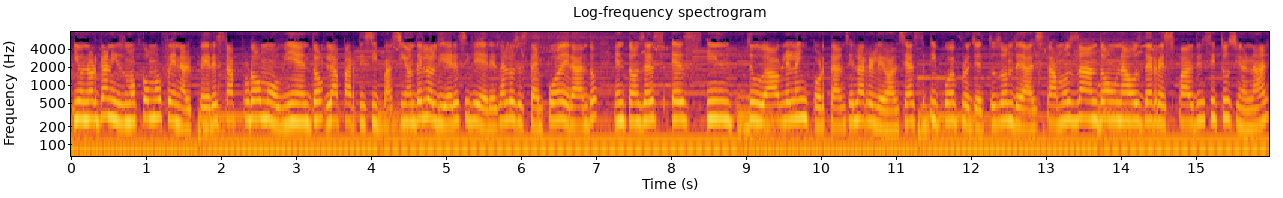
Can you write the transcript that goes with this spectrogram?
Y un organismo como FENALPER está promoviendo la participación de los líderes y lideresas, los está empoderando, entonces es indudable la importancia y la relevancia de este tipo de proyectos donde estamos dando una voz de respaldo institucional,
